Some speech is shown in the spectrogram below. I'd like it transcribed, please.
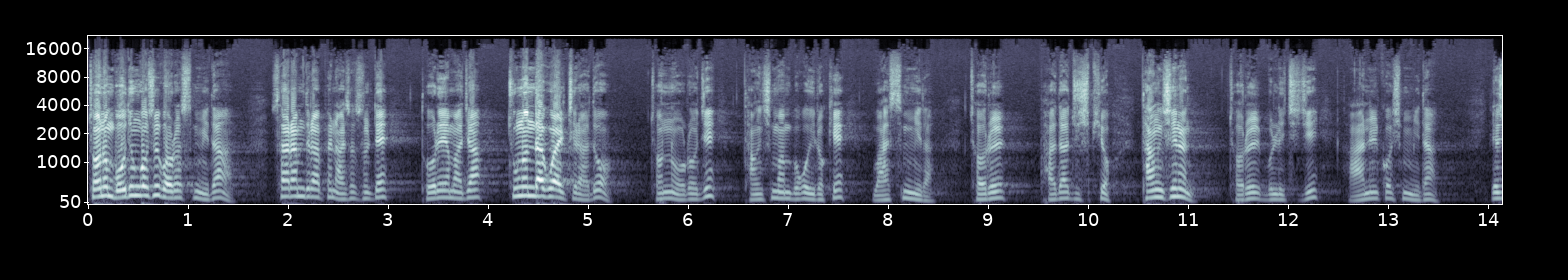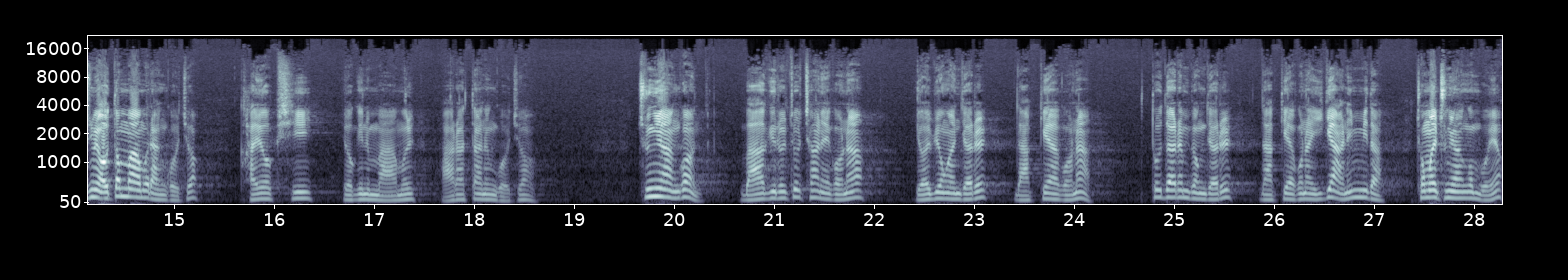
저는 모든 것을 걸었습니다. 사람들 앞에 나섰을 때 돌에 맞아 죽는다고 할지라도 저는 오로지 당신만 보고 이렇게 왔습니다. 저를 받아주십시오. 당신은 저를 물리치지 않을 것입니다. 예수님이 어떤 마음을 안 거죠? 가엾이 여기는 마음을 알았다는 거죠. 중요한 건 마귀를 쫓아내거나 열병 환자를 낫게 하거나 또 다른 병자를 낫게 하거나 이게 아닙니다. 정말 중요한 건 뭐예요?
